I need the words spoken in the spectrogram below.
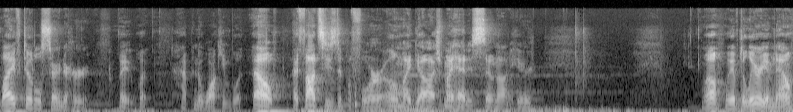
Life total starting to hurt. Wait, what happened to Walking Ballista? Oh, I Thoughtseized it before. Oh my gosh, my head is so not here. Well, we have Delirium now,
